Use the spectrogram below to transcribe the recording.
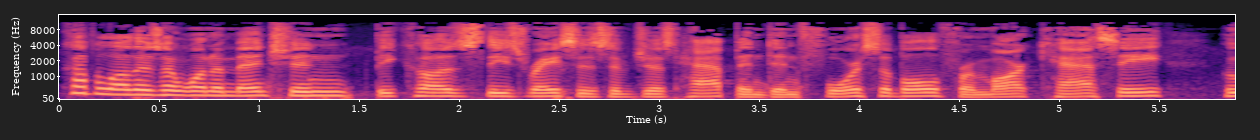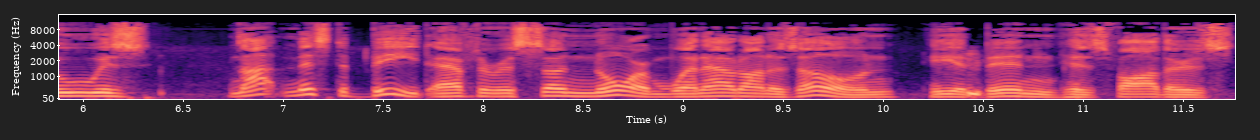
A couple others I want to mention because these races have just happened. Enforceable for Mark Casse, who is not missed a beat after his son Norm went out on his own. He had been his father's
